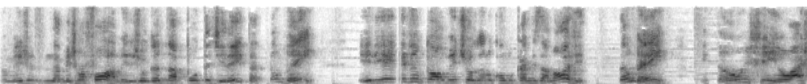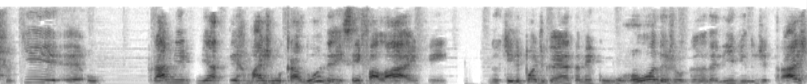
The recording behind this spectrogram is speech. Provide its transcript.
no mesmo, da mesma forma, ele jogando na ponta direita também. Ele eventualmente jogando como camisa 9 também. Então, enfim, eu acho que é, para me, me, ater mais no Calu, né, e sem falar, enfim, do que ele pode ganhar também com o Honda jogando ali, vindo de trás,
